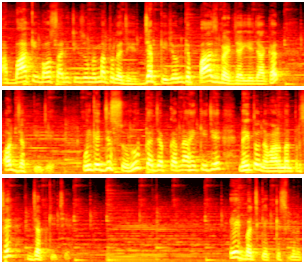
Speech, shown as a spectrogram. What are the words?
अब बाकी बहुत सारी चीज़ों में मत उलझिए। जप कीजिए। उनके पास बैठ जाइए जाकर और जप कीजिए। उनके जिस स्वरूप का जप करना है कीजिए, नहीं तो नवाण मंत्र से जप कीजिए। एक बज के इक्कीस मिनट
